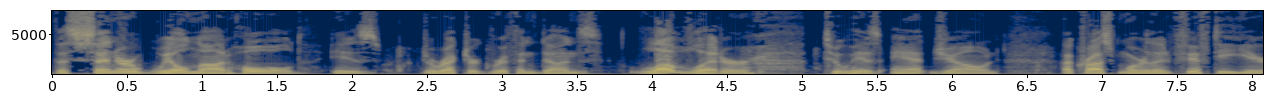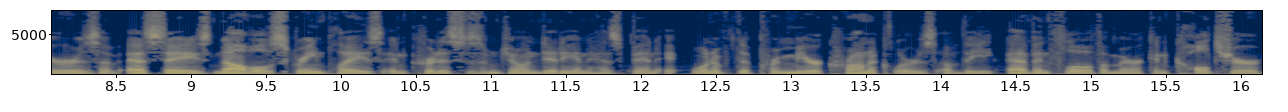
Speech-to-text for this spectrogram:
The Center Will Not Hold is director Griffin Dunne's love letter to his Aunt Joan. Across more than 50 years of essays, novels, screenplays, and criticism, Joan Didion has been one of the premier chroniclers of the ebb and flow of American culture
